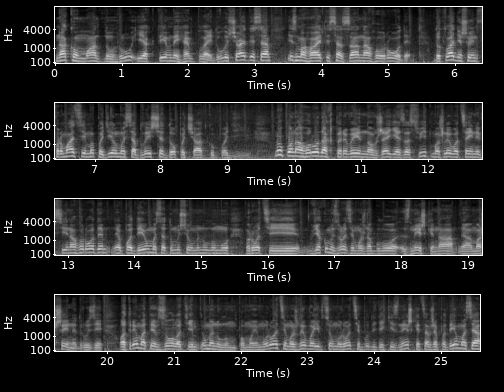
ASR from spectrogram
на командну гру і активний геймплей. Долучайтеся і змагайтеся за нагороди. Докладнішої інформації ми поділимося ближче до початку події. Ну, по нагородах первинно вже є засвіт. Можливо, це і не всі нагороди. Подивимося, тому що в минулому році, в якомусь році можна було знижки на е, машини, друзі, отримати в золоті у минулому, по-моєму, році. Можливо, і в цьому році будуть якісь знижки, це вже подивимося.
